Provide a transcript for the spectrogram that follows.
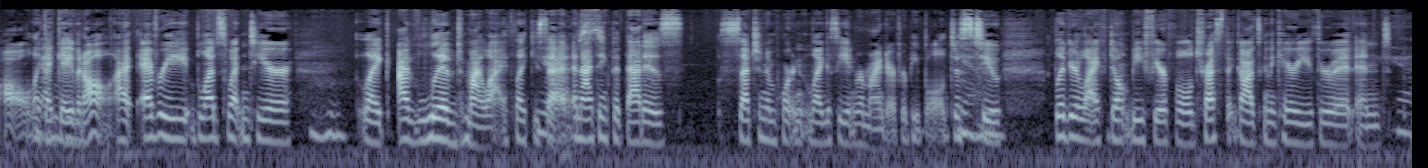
all. Like, I gave it all. I, every blood, sweat, and tear, like, I've lived my life, like you said. And I think that that is such an important legacy and reminder for people just to live your life. Don't be fearful. Trust that God's going to carry you through it and Yeah.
